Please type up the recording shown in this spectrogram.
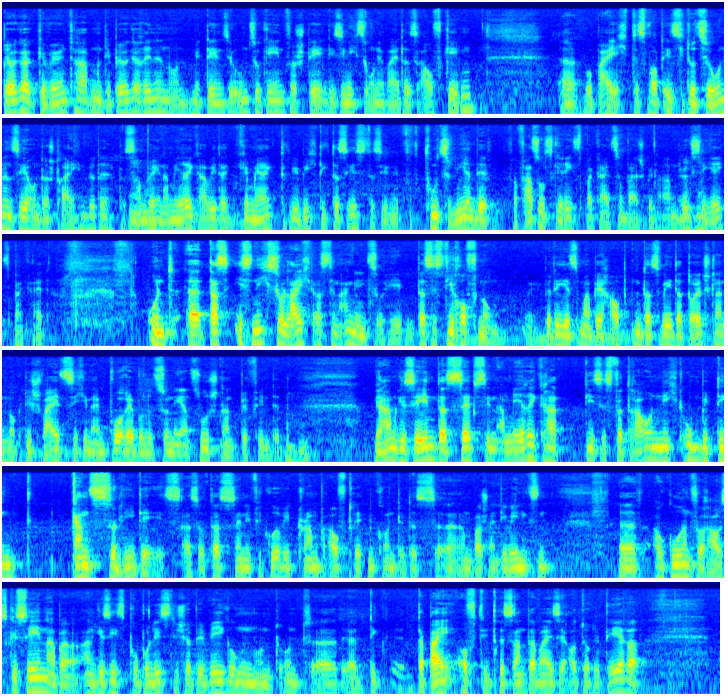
Bürger gewöhnt haben und die Bürgerinnen und mit denen sie umzugehen verstehen, die sie nicht so ohne weiteres aufgeben. Äh, wobei ich das Wort Institutionen sehr unterstreichen würde. Das mhm. haben wir in Amerika wieder gemerkt, wie wichtig das ist, dass sie eine funktionierende Verfassungsgerichtsbarkeit zum Beispiel haben, höchste mhm. Gerichtsbarkeit. Und äh, das ist nicht so leicht aus den Angeln zu heben. Das ist die Hoffnung. Ich würde jetzt mal behaupten, dass weder Deutschland noch die Schweiz sich in einem vorrevolutionären Zustand befindet. Mhm. Wir haben gesehen, dass selbst in Amerika dieses Vertrauen nicht unbedingt ganz solide ist. Also dass eine Figur wie Trump auftreten konnte, das äh, haben wahrscheinlich die wenigsten äh, Auguren vorausgesehen, aber angesichts populistischer Bewegungen und, und äh, die, dabei oft interessanterweise autoritärer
